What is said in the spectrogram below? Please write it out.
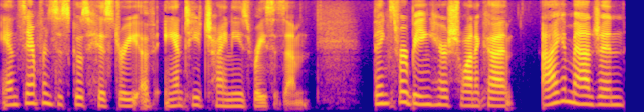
and San Francisco's history of anti Chinese racism. Thanks for being here, Shwanika. I imagine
